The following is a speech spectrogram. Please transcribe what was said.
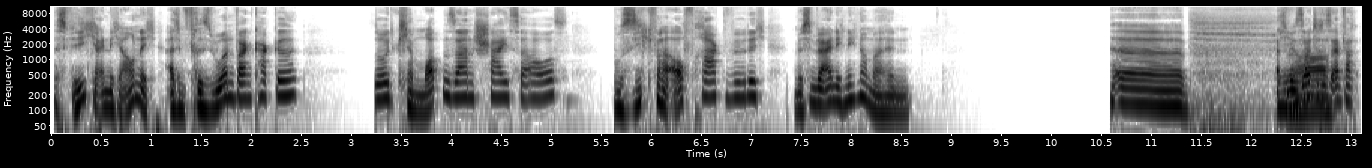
Das will ich eigentlich auch nicht. Also Frisuren waren kacke, so, die Klamotten sahen scheiße aus, Musik war auch fragwürdig. Müssen wir eigentlich nicht nochmal hin. Äh, Also man sollte das einfach,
